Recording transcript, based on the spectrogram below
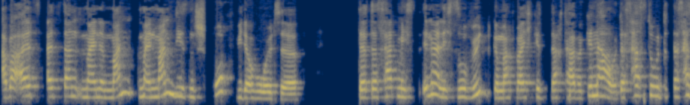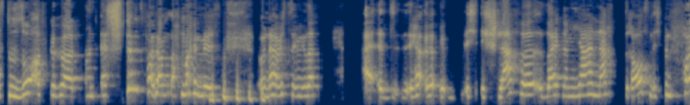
aber als, als dann meine Mann, mein Mann diesen Spruch wiederholte, das, das hat mich innerlich so wütend gemacht, weil ich gedacht habe, genau, das hast du, das hast du so oft gehört und es stimmt verdammt nochmal nicht. und da habe ich zu ihm gesagt, äh, ich, ich schlafe seit einem Jahr nachts draußen. Ich bin voll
